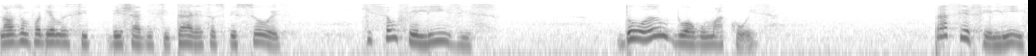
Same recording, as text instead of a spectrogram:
nós não podemos deixar de citar essas pessoas que são felizes doando alguma coisa. Para ser feliz,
